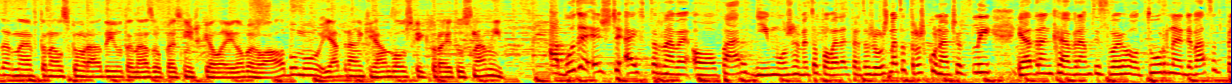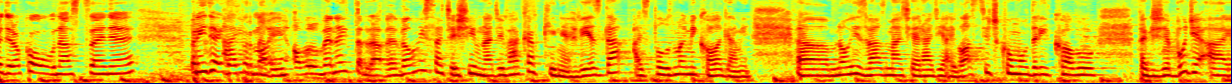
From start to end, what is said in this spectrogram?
Nádherné v Trnavskom rádiu, ten názov pesničky, ale aj nového albumu Jadranky Handlovskej, ktorá je tu s nami. A bude ešte aj v Trnave o pár dní, môžeme to povedať, pretože už sme to trošku načrtli. Jadranka v rámci svojho turné 25 rokov na scéne príde aj, aj do Trnavy. Aj obľúbenej Trnave. Veľmi sa teším na diváka v kine Hviezda aj spolu s mojimi kolegami. Uh, mnohí z vás máte radi aj Vlastičku Mudríkovú, takže bude aj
